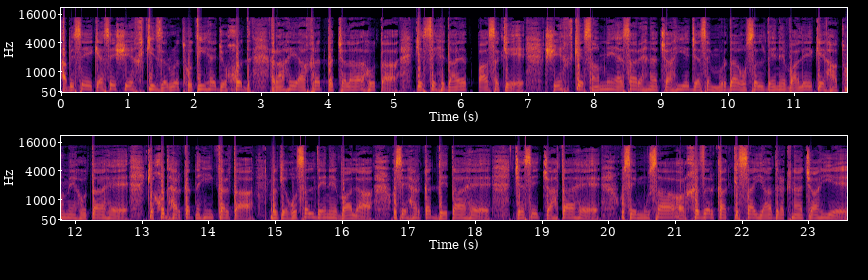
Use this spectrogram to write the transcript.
اب اسے ایک ایسے شیخ کی ضرورت ہوتی ہے جو خود راہ آخرت پر چلا ہوتا کہ اس سے ہدایت پا سکے۔ شیخ کے سامنے ایسا رہنا چاہیے جیسے مردہ غسل دینے والے کے ہاتھوں میں ہوتا ہے کہ خود حرکت نہیں کرتا، بلکہ غسل دینے والا اسے حرکت دیتا ہے جیسے چاہتا ہے۔ اسے موسا اور خضر کا قصہ یاد رکھنا چاہیے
